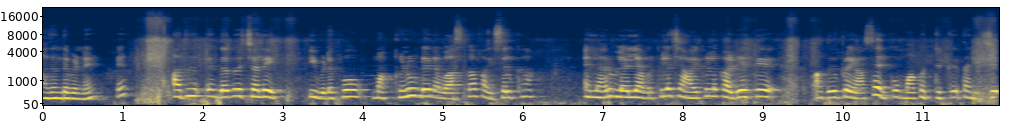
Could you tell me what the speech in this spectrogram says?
അതെന്താ പെണ്ണേ? അത് എന്താന്ന് വെച്ചാലേ ഇവിടെ ഇപ്പോൾ മക്കളുണ്ട് നവാസ്ക ഫൈസൽക്ക. എല്ലാവരും ഉള്ളതല്ലേ? അവർക്കുള്ള ചായക്കുള്ള കടിയൊക്കെ. അത് പ്രയാസമായിരിക്കും ഉമ്മാക്ക് ഒറ്റയ്ക്ക് തനിച്ച്.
